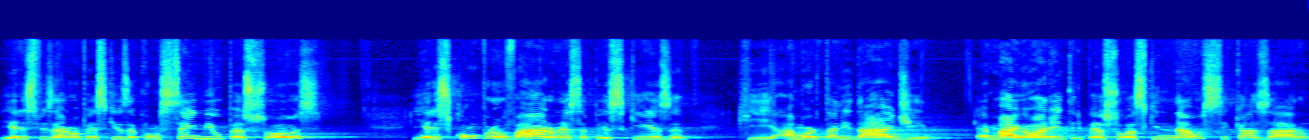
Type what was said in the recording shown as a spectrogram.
e eles fizeram uma pesquisa com 100 mil pessoas e eles comprovaram nessa pesquisa que a mortalidade é maior entre pessoas que não se casaram.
